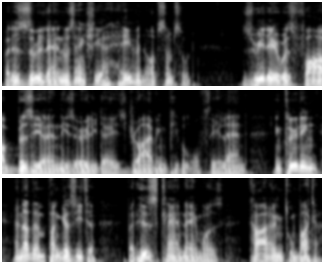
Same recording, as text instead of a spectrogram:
but his Zululand was actually a haven of some sort. Zwide was far busier in these early days, driving people off their land, including another Mpangazita, but his clan name was Ka Nkumbata,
